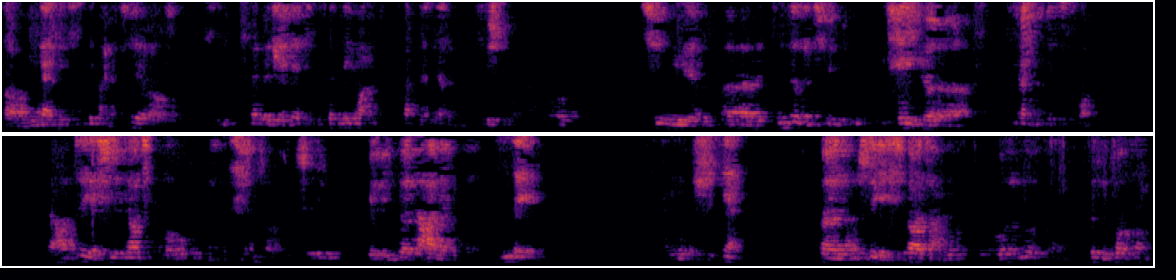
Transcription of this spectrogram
找敏感信息、反确提那个全面提升内网等等技术，然后去呃真正的去入侵一个计算机的系统，然后这也是要求我们选手就是有一个大量的积累，还有实践。呃，同时也需要掌握很多漏洞、自主漏洞，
